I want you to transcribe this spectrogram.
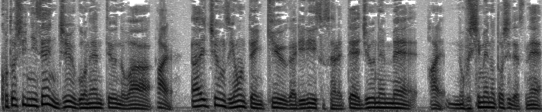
今年2015年っていうのは、はい、iTunes4.9 がリリースされて10年目の節目の年ですね。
